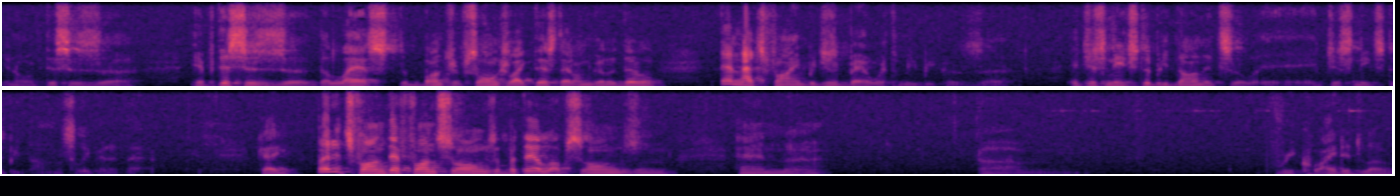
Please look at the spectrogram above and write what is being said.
you know, if this is uh, if this is uh, the last bunch of songs like this that I'm going to do, then that's fine. But just bear with me because uh, it just needs to be done. It's it just needs to be done. Let's leave it at that. Okay, but it's fun. They're fun songs, but they're love songs, and and um, requited love.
